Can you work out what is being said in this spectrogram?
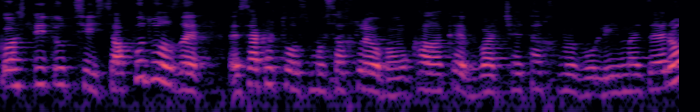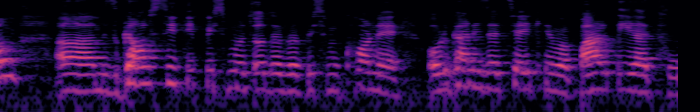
კონსტიტუციის საფუძველზე საქართველოს მოსახლეობა მოქალაქეები ვარ შეთანხმებული იმაზე, რომ მსგავსი ტიპის მოწოდებების მქონე ორგანიზაცია იქნება პარტია თუ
